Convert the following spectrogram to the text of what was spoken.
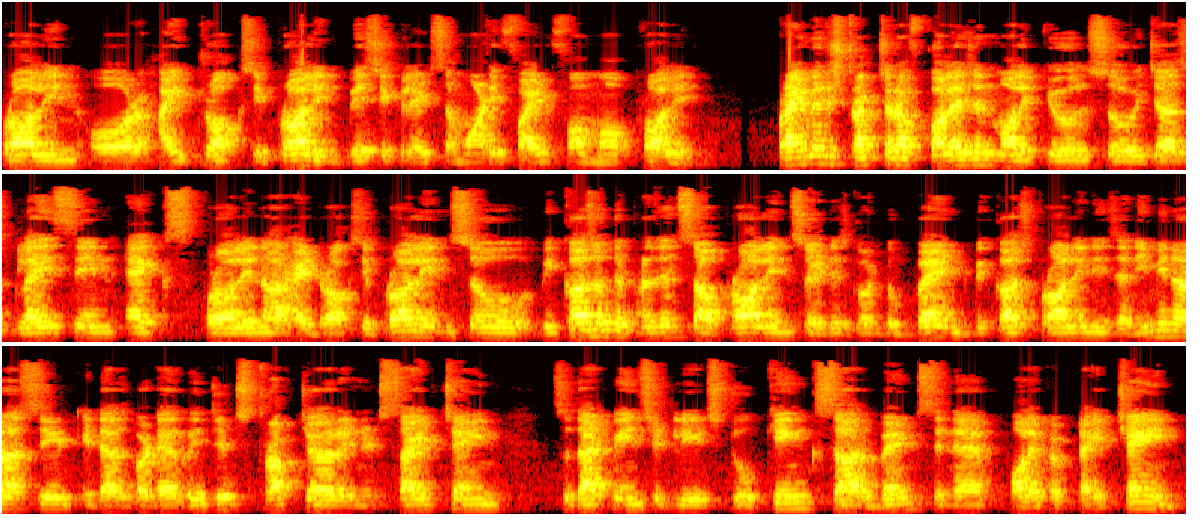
proline or hydroxyproline basically it's a modified form of proline primary structure of collagen molecules so which has glycine x proline or hydroxyproline. So because of the presence of proline so it is going to bend. Because proline is an amino acid it has got a rigid structure in its side chain. So that means it leads to kinks or bends in a polypeptide chain.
